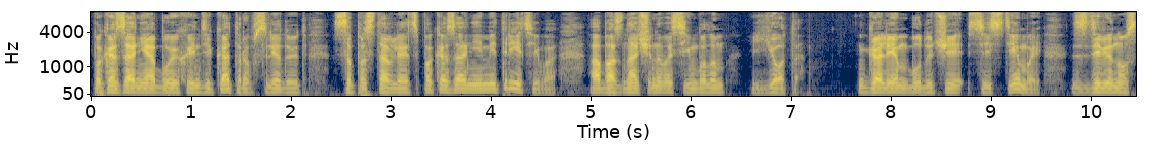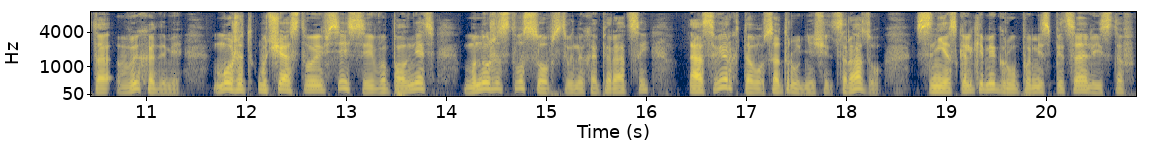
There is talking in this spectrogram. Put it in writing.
Показания обоих индикаторов следует сопоставлять с показаниями третьего, обозначенного символом йота. Голем, будучи системой с 90 выходами, может, участвуя в сессии, выполнять множество собственных операций, а сверх того сотрудничать сразу с несколькими группами специалистов,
